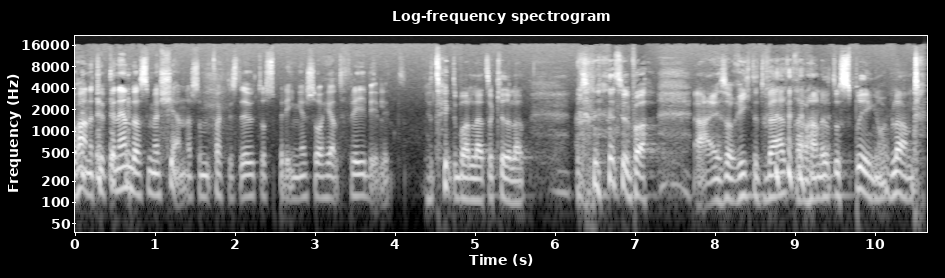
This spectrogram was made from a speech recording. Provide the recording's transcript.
och han är typ den enda som jag känner som faktiskt är ute och springer så helt frivilligt. Jag tyckte bara det lät så kul att du bara, är så riktigt vältränad, han är ute och springer ibland.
